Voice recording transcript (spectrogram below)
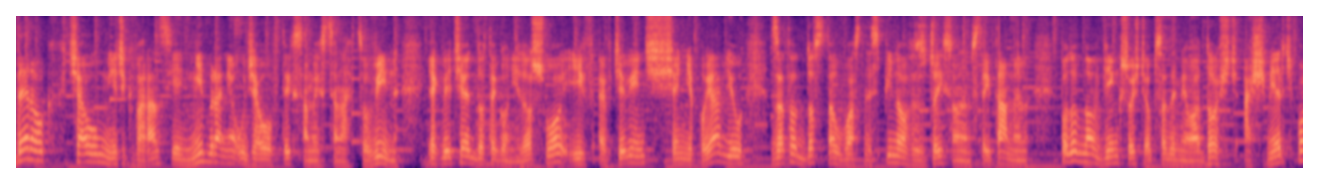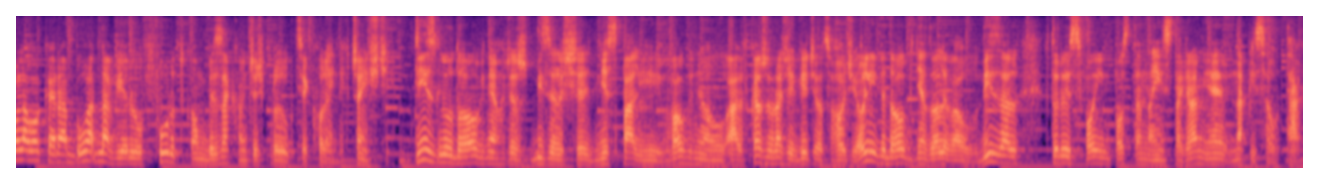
The Rock chciał mieć gwarancję nie brania udziału w tych samych scenach co Win. Jak wiecie, do tego nie doszło i w F9 się nie pojawił, za to dostał własny spin-off z Jasonem Stathamem. Podobno większość obsady miała dość, a śmierć Paula Walkera była dla wielu furtką, by zakończyć produkcję kolejnych części. Dieslu do ognia, chociaż diesel się nie spali w ogniu, ale w każdym razie wiecie o co chodzi. Oliwy do ognia dolewał diesel, który swoim postem na Instagramie napisał tak.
